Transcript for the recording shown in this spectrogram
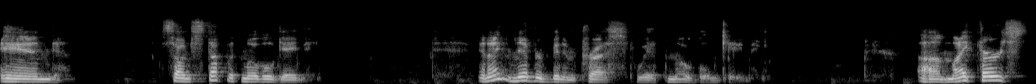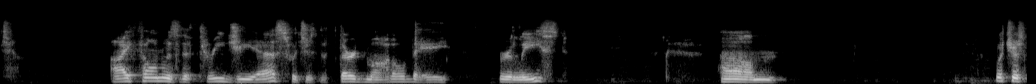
And so I'm stuck with mobile gaming. And I've never been impressed with mobile gaming. Uh, my first iPhone was the 3GS, which is the third model they released, um, which was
